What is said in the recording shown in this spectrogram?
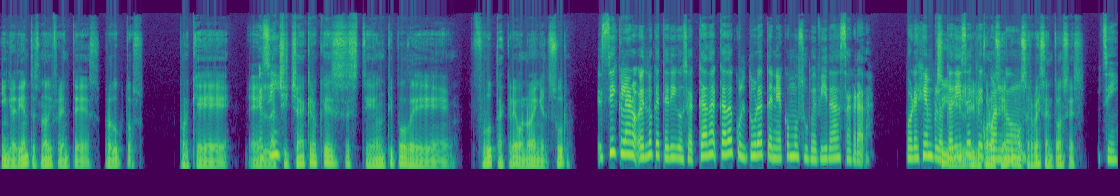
ingredientes, ¿no? Diferentes productos. Porque eh, eh, la chicha creo que es este un tipo de fruta, creo, ¿no? En el sur. Sí, claro, es lo que te digo. O sea, cada, cada cultura tenía como su bebida sagrada. Por ejemplo, te dice y, que cuando. como cerveza, entonces. Sí.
